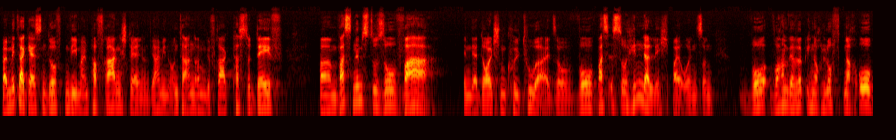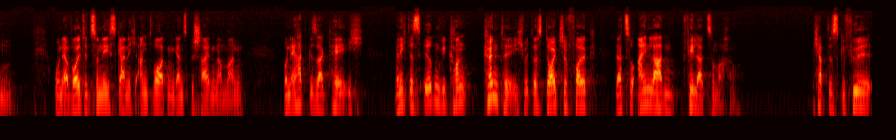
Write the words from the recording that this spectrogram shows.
beim Mittagessen durften wir ihm ein paar Fragen stellen. Und wir haben ihn unter anderem gefragt, Pastor Dave, ähm, was nimmst du so wahr in der deutschen Kultur? Also wo, was ist so hinderlich bei uns und wo, wo haben wir wirklich noch Luft nach oben? Und er wollte zunächst gar nicht antworten, ganz bescheidener Mann. Und er hat gesagt, hey, ich, wenn ich das irgendwie könnte, ich würde das deutsche Volk dazu einladen, Fehler zu machen. Ich habe das Gefühl,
